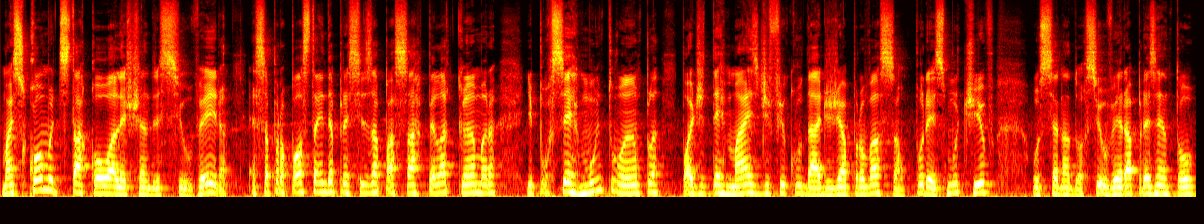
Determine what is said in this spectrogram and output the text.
Mas, como destacou Alexandre Silveira, essa proposta ainda precisa passar pela Câmara e, por ser muito ampla, pode ter mais dificuldade de aprovação. Por esse motivo, o senador Silveira apresentou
